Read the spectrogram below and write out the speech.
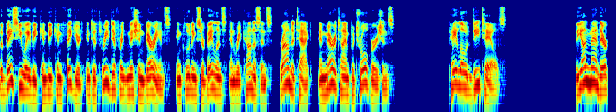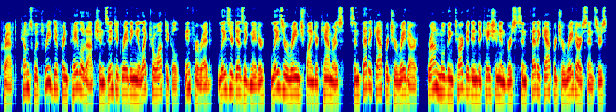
The base UAV can be configured into three different mission variants, including surveillance and reconnaissance, ground attack, and maritime patrol versions. Payload details. The unmanned aircraft comes with three different payload options integrating electro-optical, infrared, laser designator, laser rangefinder cameras, synthetic aperture radar, ground-moving target indication inverse synthetic aperture radar sensors,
